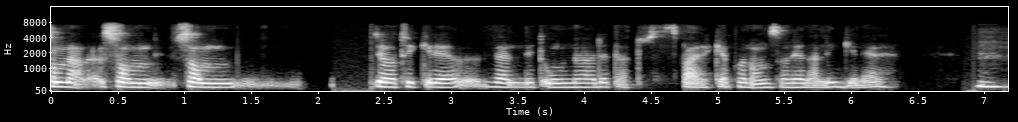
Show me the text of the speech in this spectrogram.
som, som, som jag tycker är väldigt onödigt att sparka på någon som redan ligger ner. Mm.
